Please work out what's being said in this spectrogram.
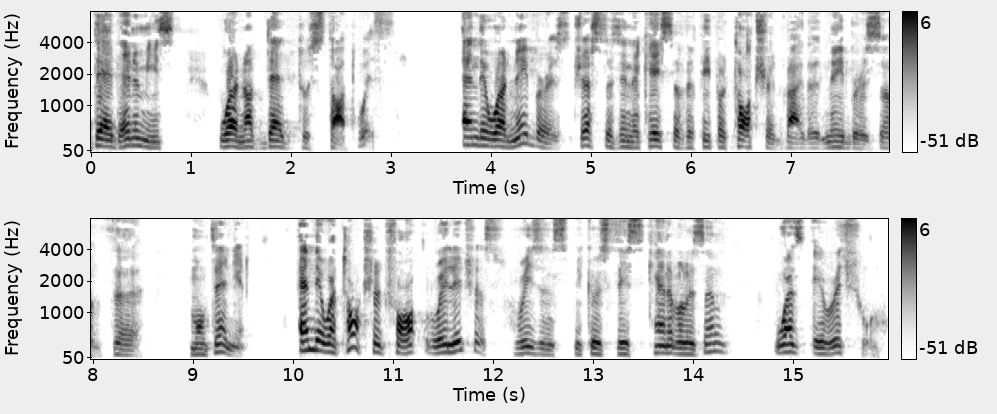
dead enemies were not dead to start with, and they were neighbors, just as in the case of the people tortured by the neighbors of uh, Montaigne, and they were tortured for religious reasons because this cannibalism was a ritual.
